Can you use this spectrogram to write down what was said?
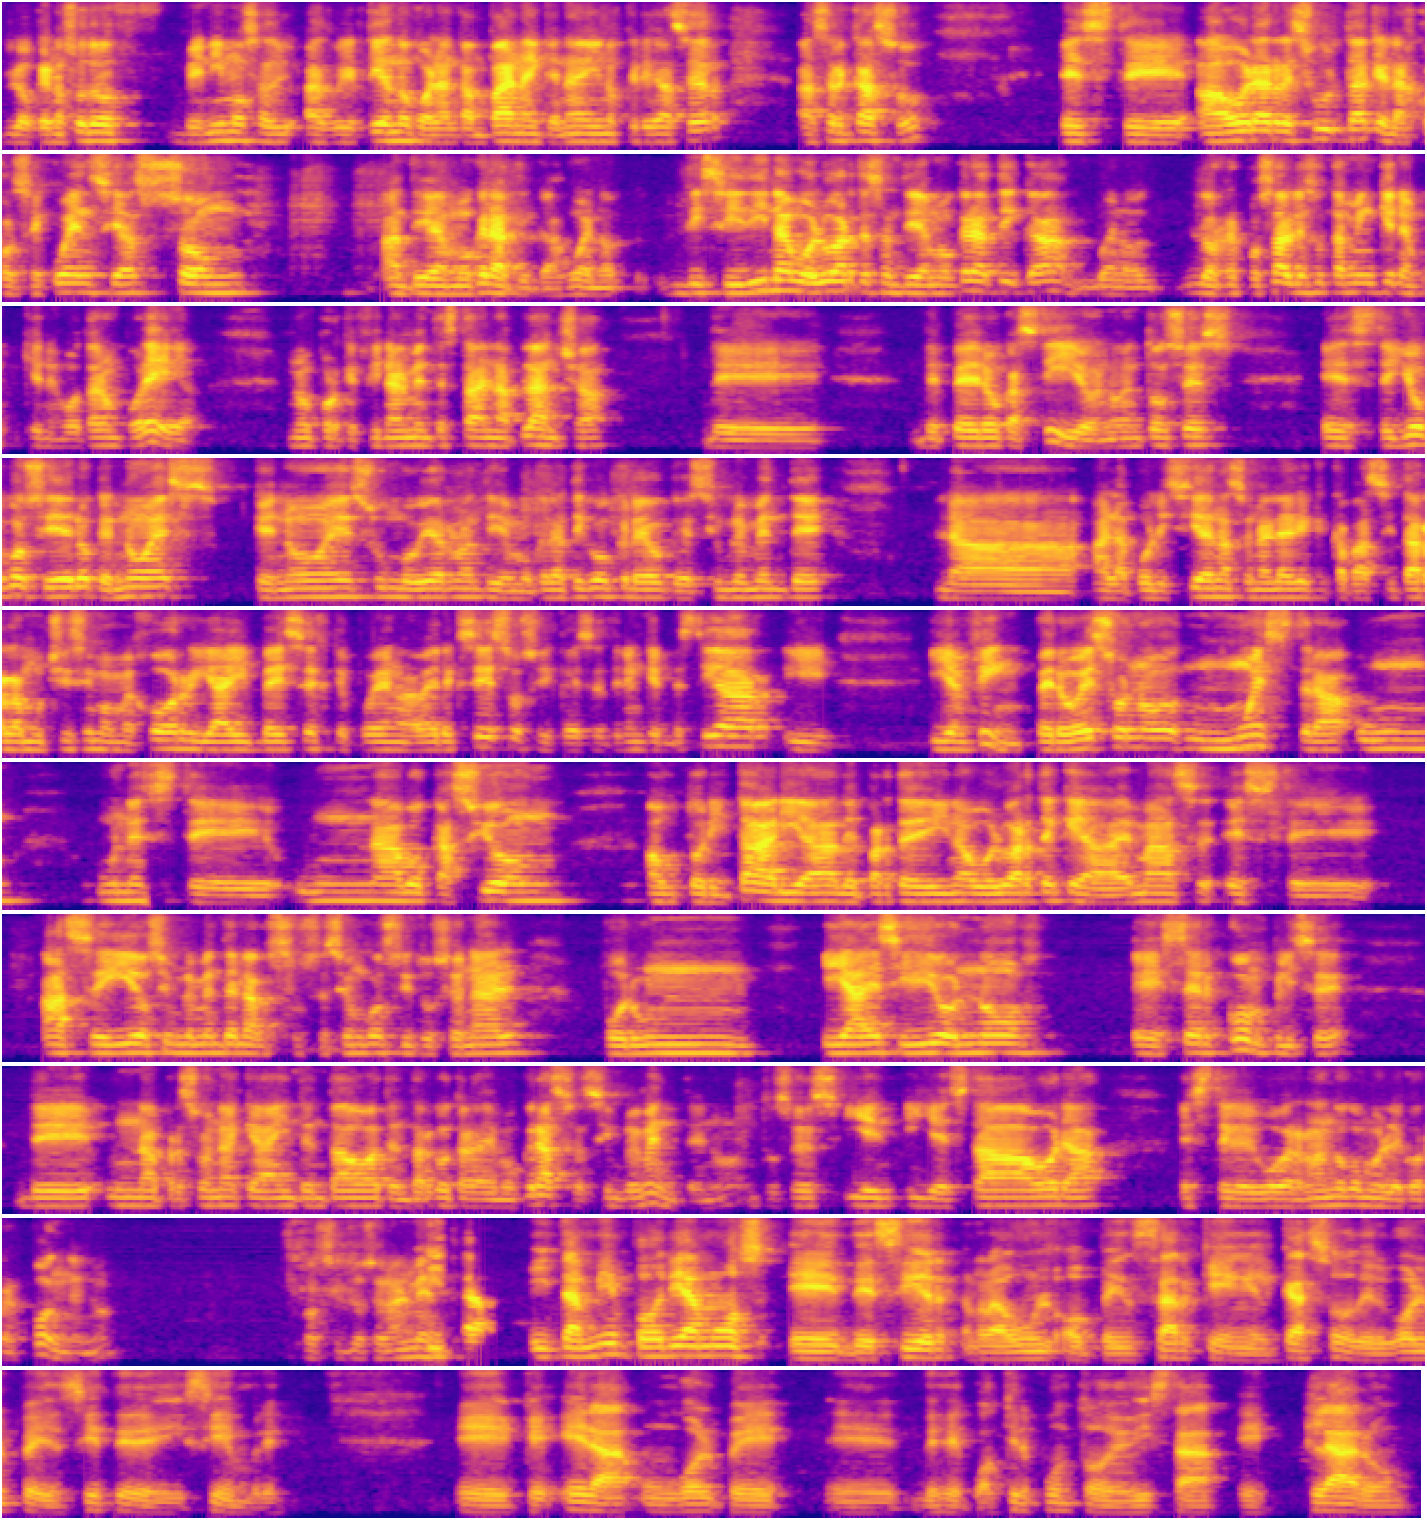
lo que nosotros venimos advirtiendo con la campana y que nadie nos quería hacer, hacer caso, este, ahora resulta que las consecuencias son antidemocráticas. Bueno, si Dina Boluarte es antidemocrática, bueno, los responsables son también quienes, quienes votaron por ella, ¿no? Porque finalmente está en la plancha de, de Pedro Castillo, ¿no? Entonces, este, yo considero que no es que no es un gobierno antidemocrático, creo que simplemente a la Policía Nacional hay que capacitarla muchísimo mejor y hay veces que pueden haber excesos y que se tienen que investigar y, y en fin, pero eso no muestra un, un, este, una vocación autoritaria de parte de Dina Boluarte que además este, ha seguido simplemente la sucesión constitucional por un y ha decidido no eh, ser cómplice de una persona que ha intentado atentar contra la democracia, simplemente, ¿no? Entonces, y, está ahora este, gobernando como le corresponde, ¿no? Constitucionalmente. Y, también podríamos eh, decir, Raúl, o pensar que en el caso del golpe del 7 de diciembre, eh, que era un golpe eh, desde cualquier punto de vista claro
